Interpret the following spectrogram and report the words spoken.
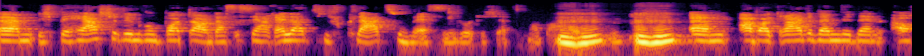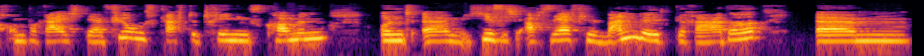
ähm, ich beherrsche den Roboter und das ist ja relativ klar zu messen, würde ich jetzt mal mhm, behaupten. Mhm, ähm, aber gerade wenn wir dann auch im Bereich der Führungskräftetrainings kommen und ähm, hier sich auch sehr viel wandelt gerade, ähm,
